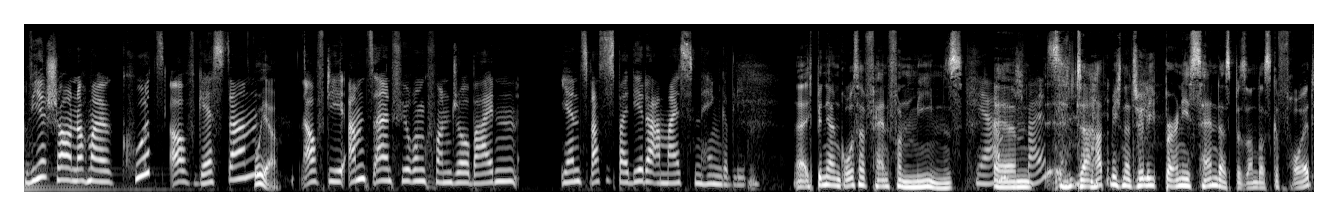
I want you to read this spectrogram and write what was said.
Wir schauen noch mal kurz auf gestern, Oh ja. auf die Amtseinführung von Joe Biden. Jens, was ist bei dir da am meisten hängen geblieben? Na, Ich bin ja ein großer Fan von Memes. Ähm, Ja, ich weiß. Da hat mich natürlich Bernie Sanders besonders gefreut.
